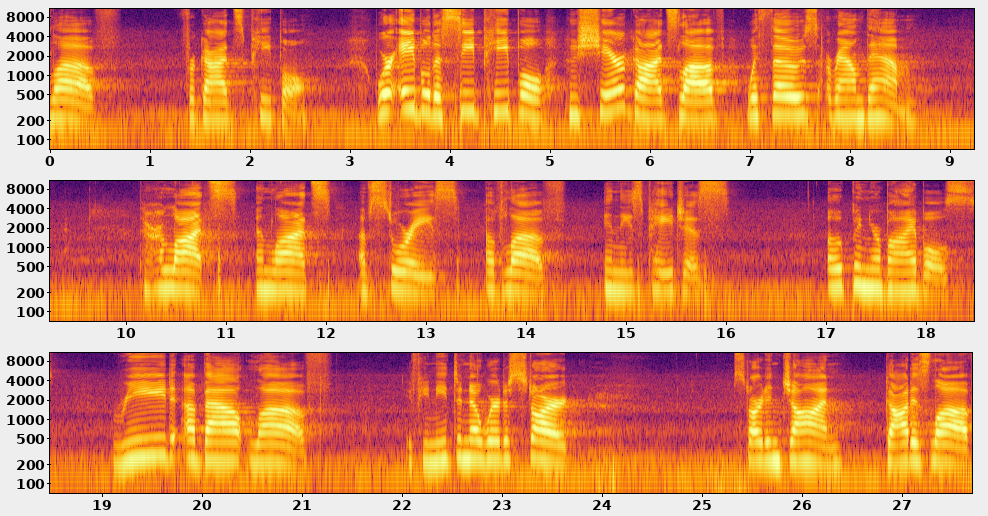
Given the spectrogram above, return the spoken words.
love for God's people. We're able to see people who share God's love with those around them. There are lots and lots of stories of love in these pages. Open your Bibles Read about love. If you need to know where to start, start in John. God is love.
